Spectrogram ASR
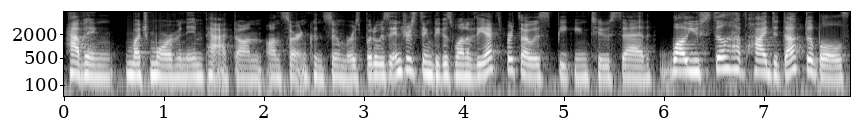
having much more of an impact on on certain consumers. But it was interesting because one of the experts i was speaking to said while you still have high deductibles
